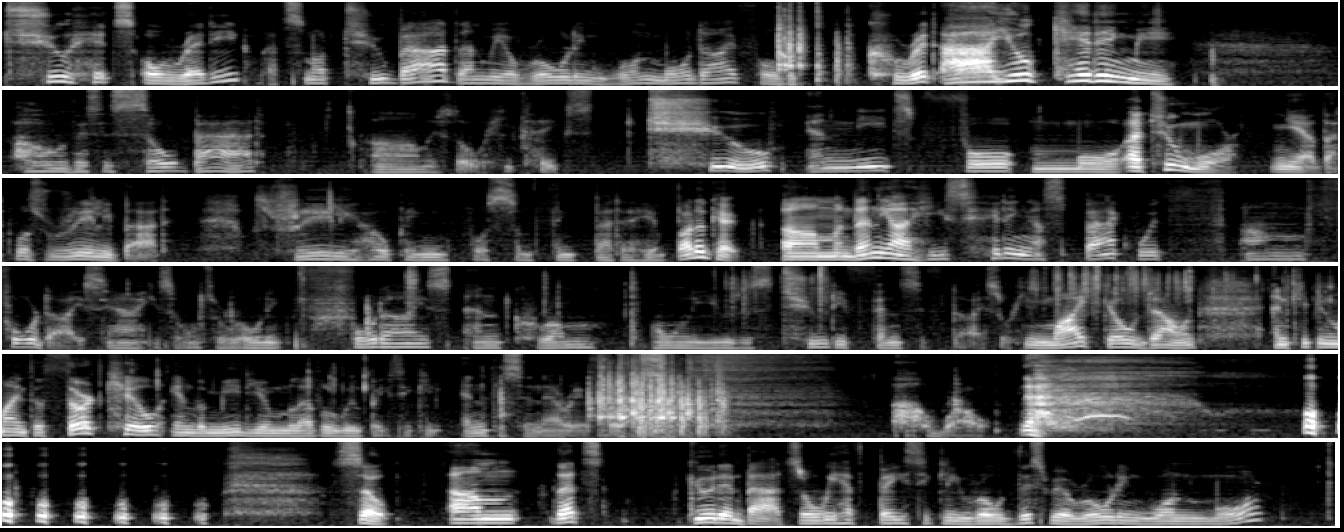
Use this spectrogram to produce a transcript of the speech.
two hits already. That's not too bad. Then we are rolling one more die for the crit. Ah, you kidding me? Oh, this is so bad. Um, so he takes two and needs four more. Uh, two more. Yeah, that was really bad. I was really hoping for something better here. But okay. Um, and then, yeah, he's hitting us back with um, four dice. Yeah, he's also rolling four dice and Grom only uses two defensive dice. So he might go down. And keep in mind, the third kill in the medium level will basically end the scenario for us. Oh, wow. so, um, that's good and bad. So we have basically rolled this. We are rolling one more.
